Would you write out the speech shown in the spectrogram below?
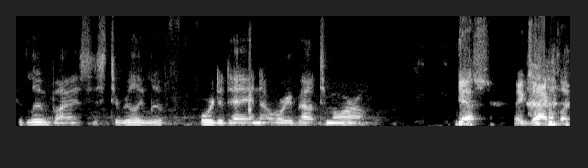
could live by is just to really live for today and not worry about tomorrow. Yes, exactly.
